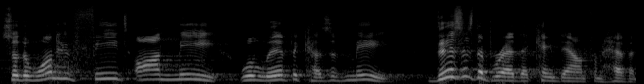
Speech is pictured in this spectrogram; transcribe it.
So the one who feeds on me will live because of me. This is the bread that came down from heaven.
